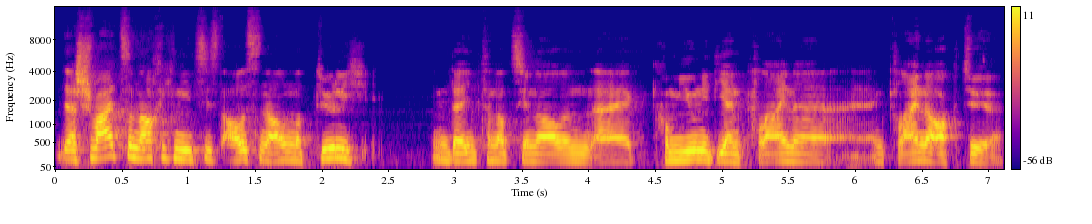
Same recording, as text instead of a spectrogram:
der Schweizer Nachrichtendienst ist alles in allem natürlich in der internationalen äh, Community ein kleiner, ein kleiner Akteur.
